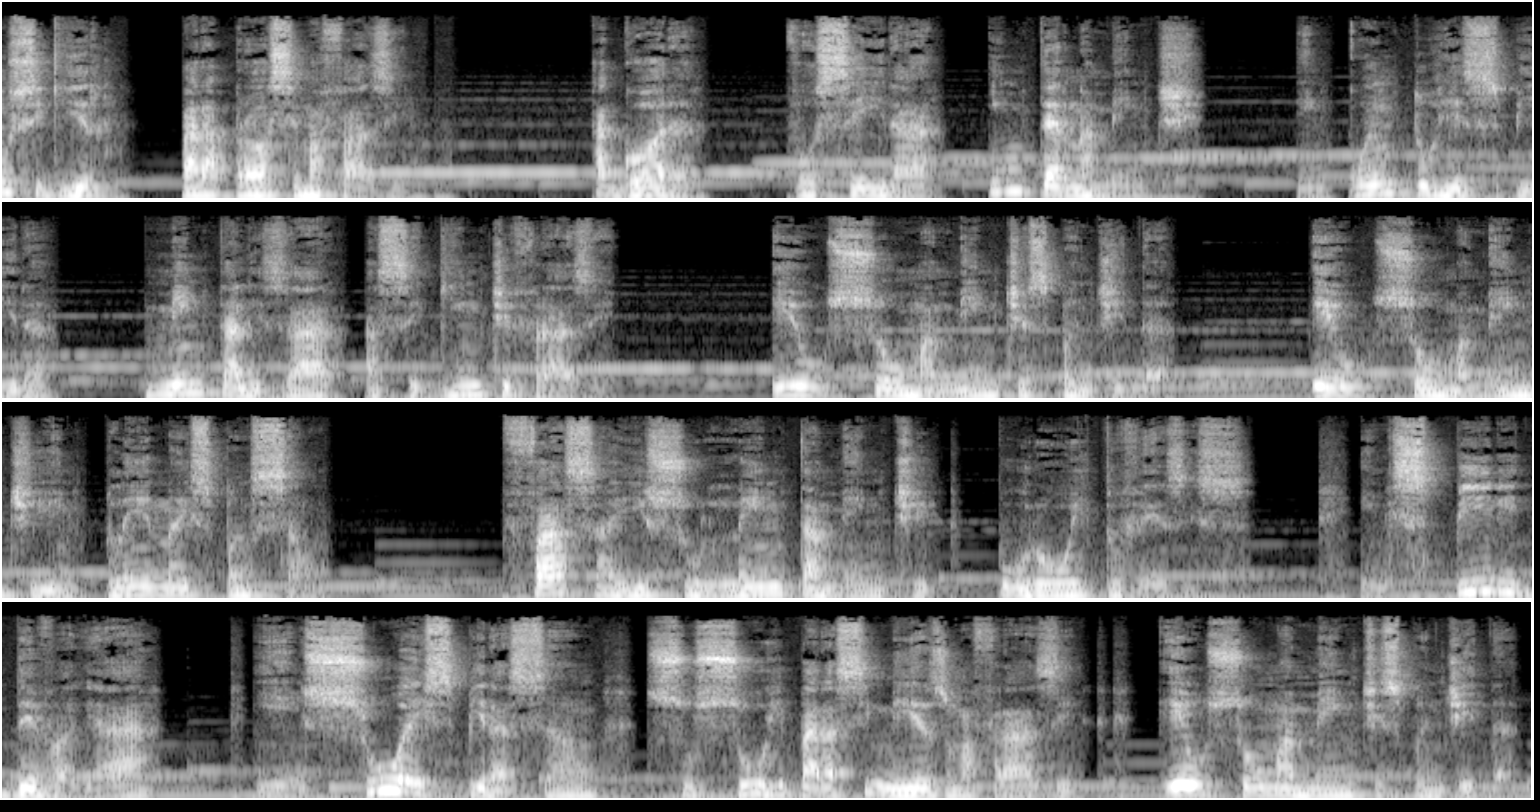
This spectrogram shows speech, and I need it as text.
Vamos seguir para a próxima fase. Agora você irá internamente, enquanto respira, mentalizar a seguinte frase: Eu sou uma mente expandida. Eu sou uma mente em plena expansão. Faça isso lentamente por oito vezes. Inspire devagar e, em sua expiração, sussurre para si mesmo a frase: Eu sou uma mente expandida.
